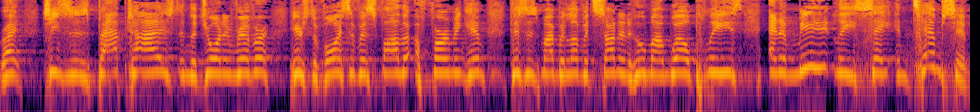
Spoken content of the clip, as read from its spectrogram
right? Jesus is baptized in the Jordan River. Here's the voice of his father affirming him. This is my beloved son in whom I'm well pleased. And immediately Satan tempts him.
